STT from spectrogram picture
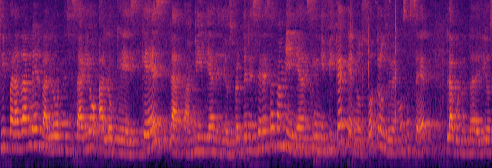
¿Sí? Para darle el valor necesario a lo que es, que es la familia de Dios. Pertenecer a esa familia significa que nosotros debemos hacer la voluntad de Dios.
